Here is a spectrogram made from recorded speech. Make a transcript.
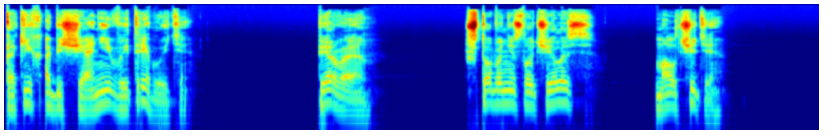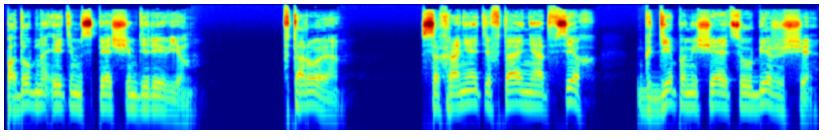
каких обещаний вы требуете? Первое. Что бы ни случилось, молчите. Подобно этим спящим деревьям. Второе. Сохраняйте в тайне от всех, где помещается убежище,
